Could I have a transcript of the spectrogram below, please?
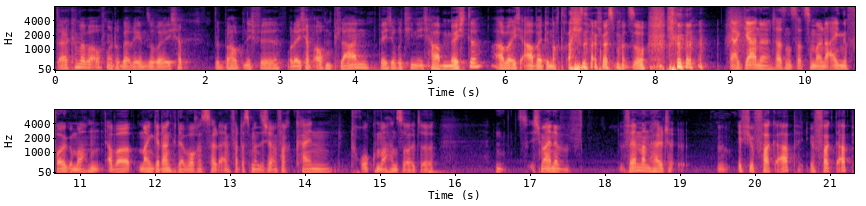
da können wir aber auch mal drüber reden, so, weil ich habe würde behaupten, ich will, oder ich habe auch einen Plan, welche Routine ich haben möchte, aber ich arbeite noch dran, sagen wir es mal so. ja, gerne. Lass uns dazu mal eine eigene Folge machen. Aber mein Gedanke der Woche ist halt einfach, dass man sich einfach keinen Druck machen sollte. Ich meine, wenn man halt, if you fuck up, you fucked up.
